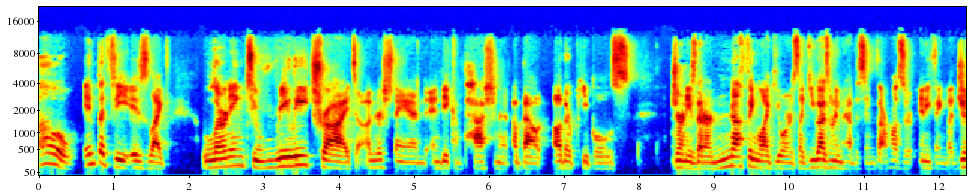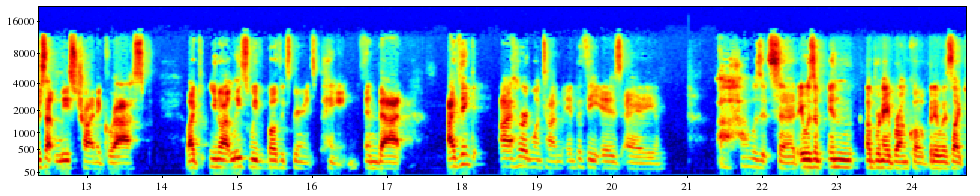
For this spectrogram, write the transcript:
oh, empathy is like learning to really try to understand and be compassionate about other people's journeys that are nothing like yours. Like you guys don't even have the same thought process or anything, but just at least trying to grasp, like, you know, at least we've both experienced pain. And that I think I heard one time empathy is a, uh, how was it said? It was a, in a Brene Brown quote, but it was like,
